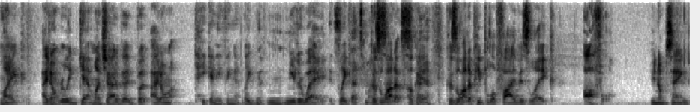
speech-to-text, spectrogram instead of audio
Like I don't really get much out of it, but I don't take anything. Like n- neither way. It's like That's my because a lot of okay yeah. because a lot of people a five is like awful. You know what I'm saying?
